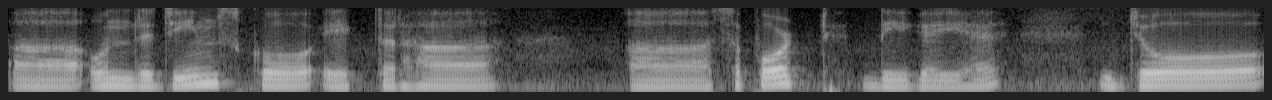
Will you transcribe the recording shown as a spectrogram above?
ان رجیمس کو ایک طرح سپورٹ دی گئی ہے۔ جو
